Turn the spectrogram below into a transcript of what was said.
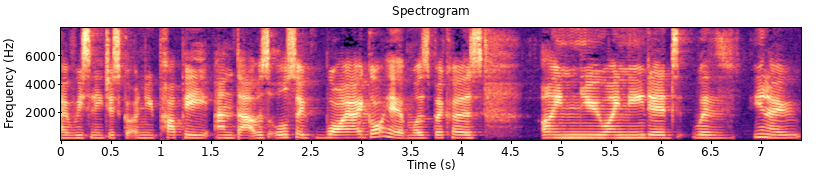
I recently just got a new puppy, and that was also why I got him was because I knew I needed with, you know,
